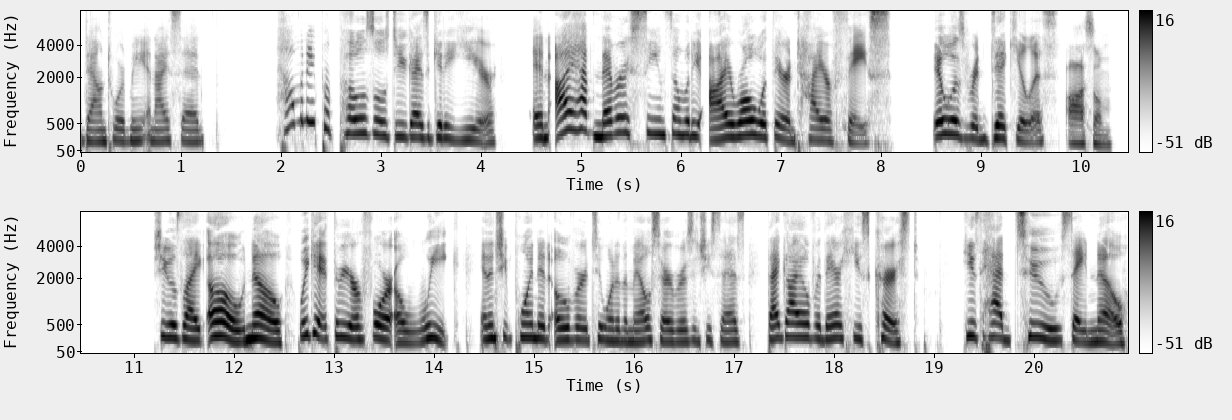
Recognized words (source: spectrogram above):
down toward me, and I said, "How many proposals do you guys get a year?" And I have never seen somebody eye roll with their entire face. It was ridiculous. Awesome. She was like, Oh, no, we get three or four a week. And then she pointed over to one of the male servers and she says, That guy over there, he's cursed. He's had two say no.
